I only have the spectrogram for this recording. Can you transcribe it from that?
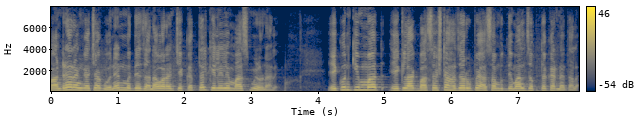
पांढऱ्या रंगाच्या गोण्यांमध्ये जनावरांचे कत्तल केलेले मांस मिळून आले. एकूण किंमत एक लाख बासष्ट हजार रुपये असा मुद्देमाल जप्त करण्यात आला.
